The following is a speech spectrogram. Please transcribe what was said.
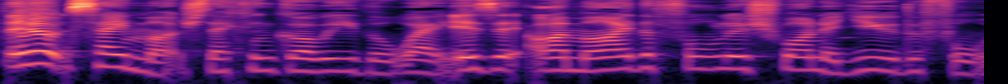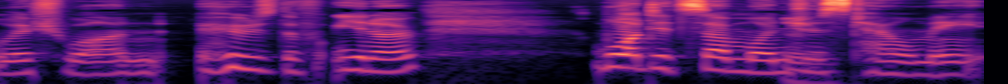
they don't say much. They can go either way. Is it am I the foolish one? Are you the foolish one? Who's the you know? What did someone mm. just tell me?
